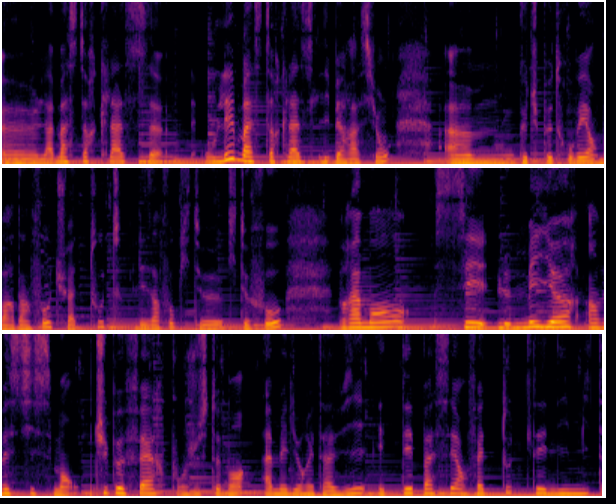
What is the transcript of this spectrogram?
euh, la masterclass ou les masterclass Libération que tu peux trouver en barre d'infos. Tu as toutes les infos qui te, qui te faut. C'est le meilleur investissement que tu peux faire pour justement améliorer ta vie et dépasser en fait toutes les limites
